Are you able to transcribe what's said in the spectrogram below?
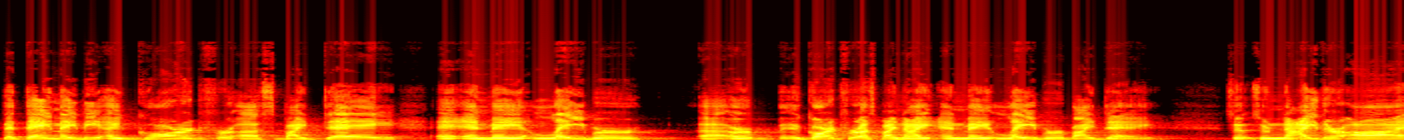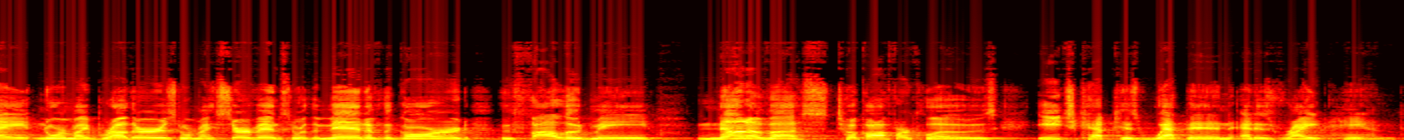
that they may be a guard for us by day and may labor, uh, or a guard for us by night and may labor by day. So, so neither I, nor my brothers, nor my servants, nor the men of the guard who followed me, none of us took off our clothes, each kept his weapon at his right hand.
